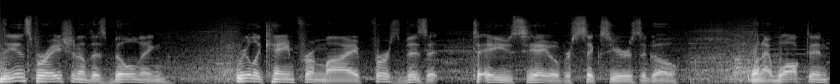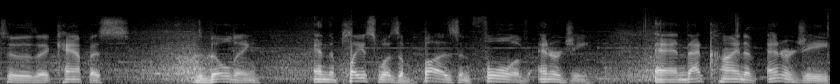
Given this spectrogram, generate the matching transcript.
The inspiration of this building really came from my first visit to AUCA over six years ago when I walked into the campus, the building, and the place was a buzz and full of energy. And that kind of energy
